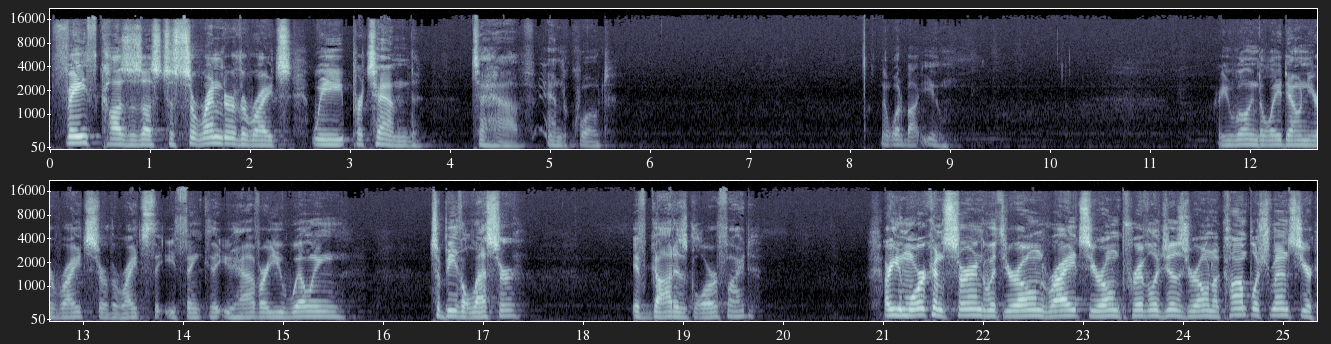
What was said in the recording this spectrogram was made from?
Faith causes us to surrender the rights we pretend to have, end quote. Now, what about you? Are you willing to lay down your rights or the rights that you think that you have? Are you willing to be the lesser if God is glorified? Are you more concerned with your own rights, your own privileges, your own accomplishments, your,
